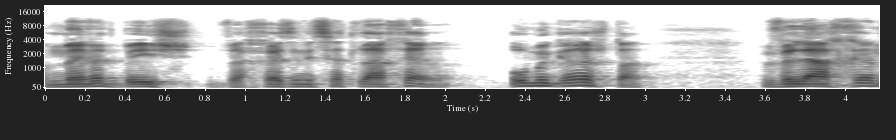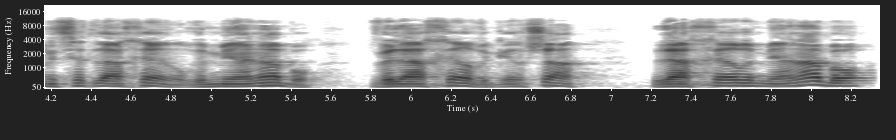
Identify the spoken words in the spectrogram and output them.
הממיינת באיש, ואחרי זה נישאת לאחר, הוא מגרש אותה. ולאחר נישאת לאחר ומיינה בו, ולאחר וגרשה לאחר ומיינה בו,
